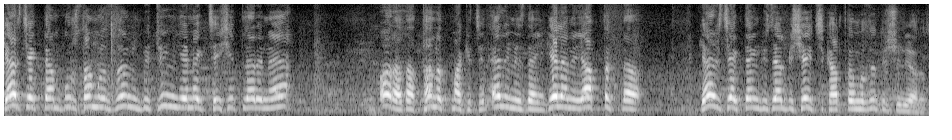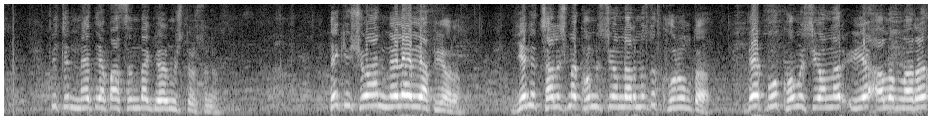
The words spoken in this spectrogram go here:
Gerçekten Bursa'mızın bütün yemek çeşitlerini orada tanıtmak için elimizden geleni yaptık da gerçekten güzel bir şey çıkarttığımızı düşünüyoruz. Bütün medya basında görmüştürsünüz. Peki şu an neler yapıyoruz? Yeni çalışma komisyonlarımız kuruldu ve bu komisyonlar üye alımları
